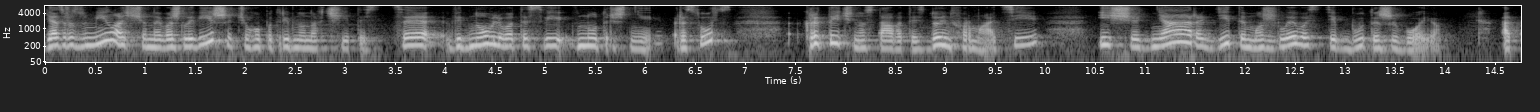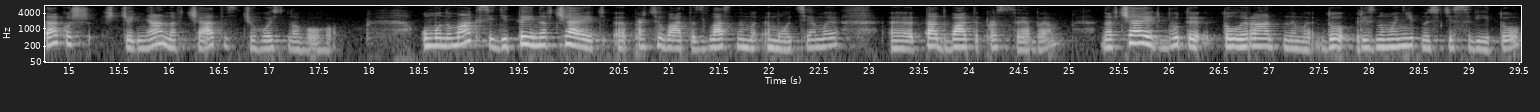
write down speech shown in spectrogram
Я зрозуміла, що найважливіше, чого потрібно навчитись, це відновлювати свій внутрішній ресурс, критично ставитись до інформації і щодня радіти можливості бути живою, а також щодня навчатись чогось нового. У Мономаксі дітей навчають е, працювати з власними емоціями е, та дбати про себе, навчають бути толерантними до різноманітності світу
